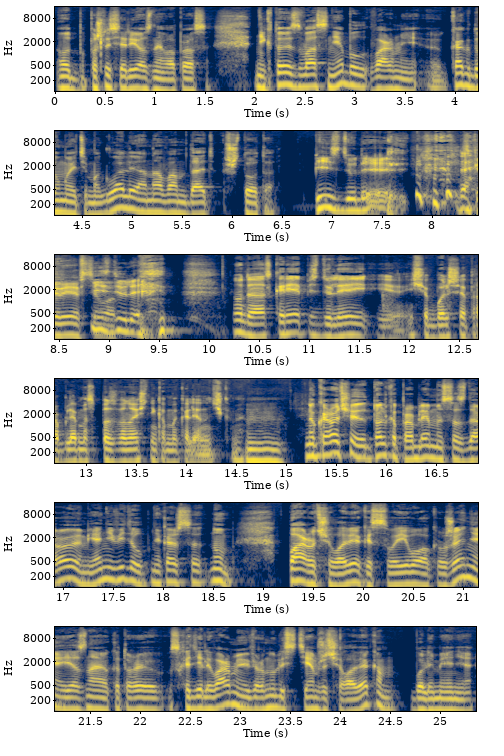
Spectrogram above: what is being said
Вот пошли серьезные вопросы. Никто из вас не был в армии. Как думаете, могла ли она вам дать что-то? Пиздюлей. Скорее всего. Пиздюля. Ну да, скорее пиздюлей и еще большая проблема с позвоночником и коленочками. Мгм. Ну, короче, только проблемы со здоровьем. Я не видел, мне кажется, ну, пару человек из своего окружения, я знаю, которые сходили в армию и вернулись с тем же человеком, более-менее,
